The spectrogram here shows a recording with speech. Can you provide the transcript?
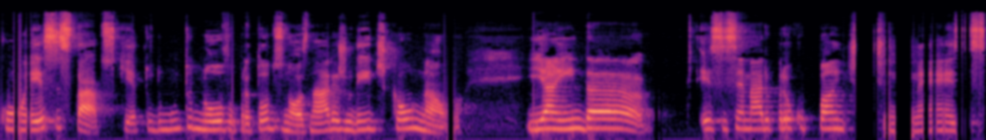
com esse status, que é tudo muito novo para todos nós, na área jurídica ou não. E ainda esse cenário preocupante, né? Esse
